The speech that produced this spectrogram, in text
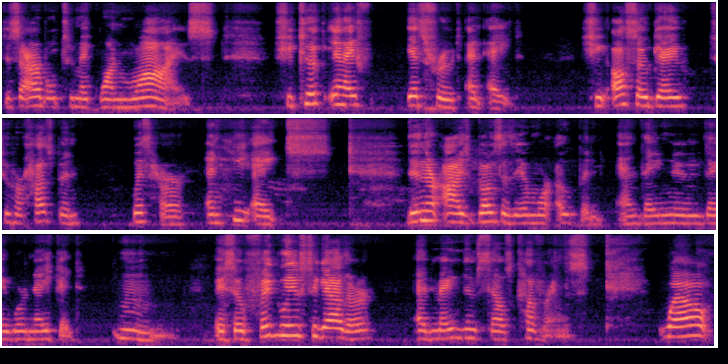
desirable to make one wise, she took in a, its fruit and ate. She also gave to her husband with her, and he ate. Then their eyes, both of them, were open, and they knew they were naked. Hmm. They sewed fig leaves together and made themselves coverings. Well,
